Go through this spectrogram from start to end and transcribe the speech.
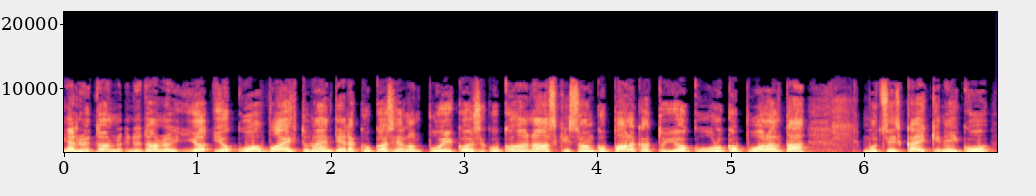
Ja nyt on, nyt on jo, joku on vaihtunut, en tiedä kuka siellä on puikoissa, kuka on askissa, onko palkattu joku ulkopuolelta, mutta siis kaikki niinku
